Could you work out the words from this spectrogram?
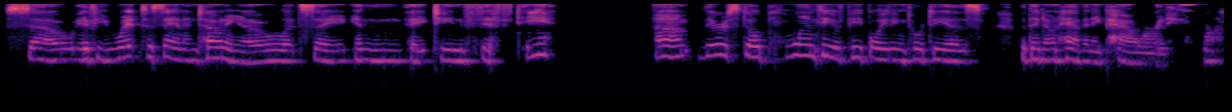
So, if you went to San Antonio, let's say in 1850, um, there are still plenty of people eating tortillas, but they don't have any power anymore.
